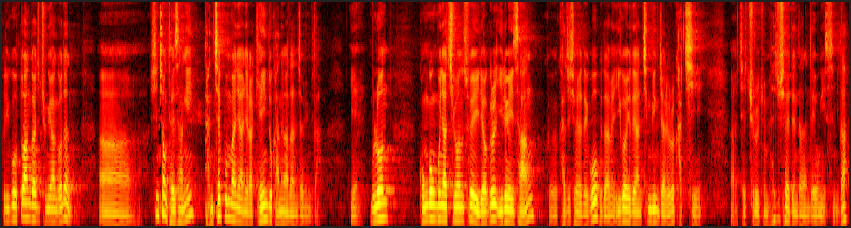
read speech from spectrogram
그리고 또 한 가지 중요한 거는 어, 신청 대상이 단체뿐만이 아니라 개인도 가능하다는 점입니다. 예, 물론 공공 분야 지원 수의 이력을 1회 이상 그 가지셔야 되고 그 다음에 이거에 대한 증빙 자료를 같이 어, 제출을 좀 해주셔야 된다는 내용이 있습니다.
